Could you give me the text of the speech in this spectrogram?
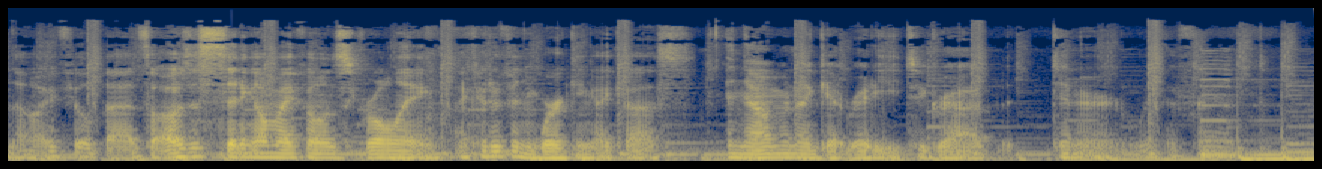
no, I feel bad. So I was just sitting on my phone scrolling. I could have been working, I guess. And now I'm gonna get ready to grab dinner with a friend.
